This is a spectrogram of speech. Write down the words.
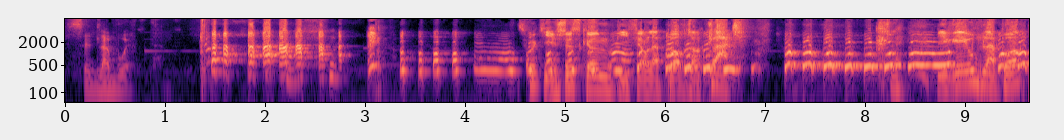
c'est de la boîte. Tu vois qu'il est juste comme, puis il ferme la porte, genre clac! Il réouvre la porte.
